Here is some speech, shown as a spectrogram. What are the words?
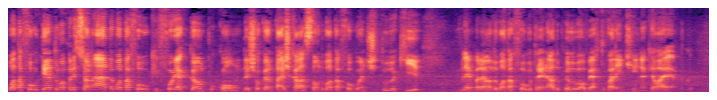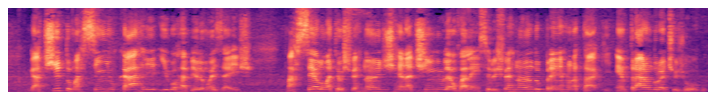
Botafogo tenta uma pressionada, o Botafogo que foi a campo com. Deixa eu cantar a escalação do Botafogo antes de tudo aqui. Lembrando, o Botafogo treinado pelo Alberto Valentim naquela época. Gatito, Marcinho, Carly, Igor Rabelo e Moisés. Marcelo, Matheus Fernandes, Renatinho, Léo Valência e Luiz Fernando, Brenner no ataque. Entraram durante o jogo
